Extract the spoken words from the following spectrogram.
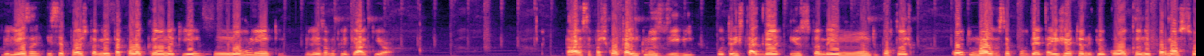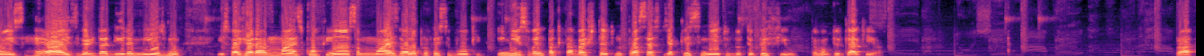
beleza? E você pode também estar tá colocando aqui um novo link, beleza? Vamos clicar aqui, ó. Tá? Você pode colocar, inclusive, o teu Instagram. Isso também é muito importante. Quanto mais você puder estar tá injetando aqui, colocando informações reais, verdadeiras mesmo, isso vai gerar mais confiança, mais valor para o Facebook. E nisso vai impactar bastante no processo de aquecimento do teu perfil. Então vamos clicar aqui, ó tá?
